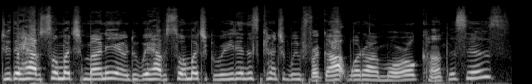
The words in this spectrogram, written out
Do they have so much money and do we have so much greed in this country we forgot what our moral compass is?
